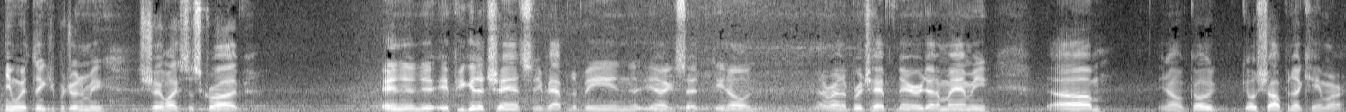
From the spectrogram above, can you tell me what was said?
Anyway, thank you for joining me. Share, like, subscribe. And if you get a chance, and you happen to be in, you know, like I said, you know, around the Bridgehampton area down in Miami, um, you know, go go shopping at Kmart.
